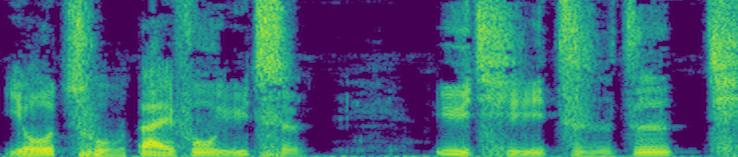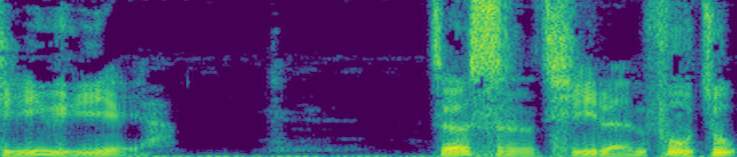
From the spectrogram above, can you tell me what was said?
有楚大夫于此，欲其子之其语也呀，则使其人复诸。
